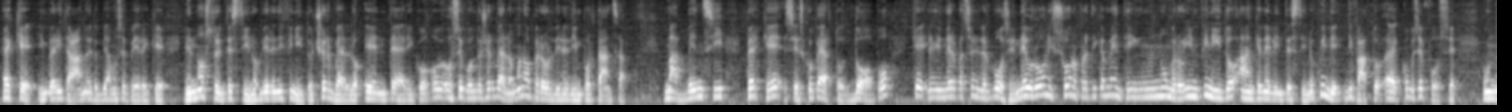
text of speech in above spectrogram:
è che in verità noi dobbiamo sapere che il nostro intestino viene definito cervello enterico o secondo cervello, ma non per ordine di importanza, ma bensì perché si è scoperto dopo che le innervazioni nervose, i neuroni sono praticamente in un numero infinito anche nell'intestino. Quindi di fatto è come se fosse un,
